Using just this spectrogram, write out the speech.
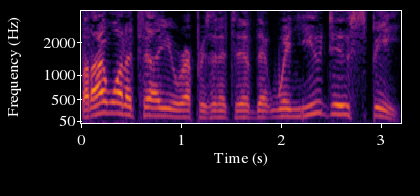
But I want to tell you, Representative, that when you do speak,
